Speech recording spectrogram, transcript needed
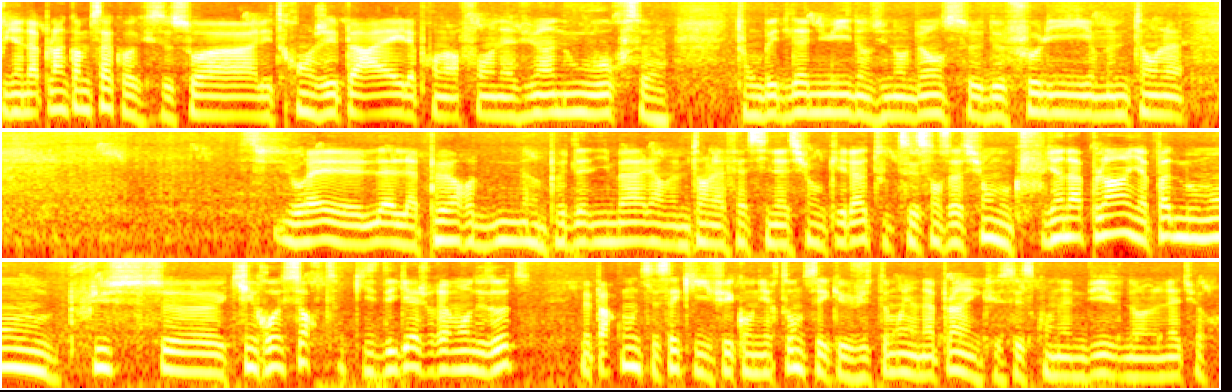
il y en a plein comme ça, quoi. Que ce soit à l'étranger, pareil, la première fois, on a vu un ours euh, tomber de la nuit dans une ambiance de folie, en même temps, la, ouais, la, peur un peu de l'animal et en même temps la fascination qui est là, toutes ces sensations. Donc il y en a plein, il n'y a pas de moments plus euh, qui ressortent, qui se dégagent vraiment des autres. Mais par contre, c'est ça qui fait qu'on y retourne, c'est que justement, il y en a plein et que c'est ce qu'on aime vivre dans la nature.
